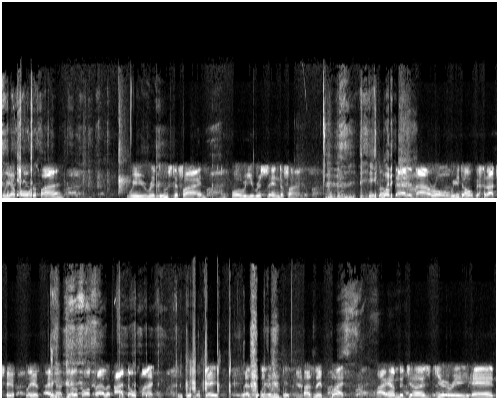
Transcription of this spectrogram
we uphold the fine, we reduce the fine, or we rescind the fine. So what, that is our role. We don't. I tell players, I, I tell them all time, I don't find it. okay, let's clearly. I say, but I am the judge, jury, and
